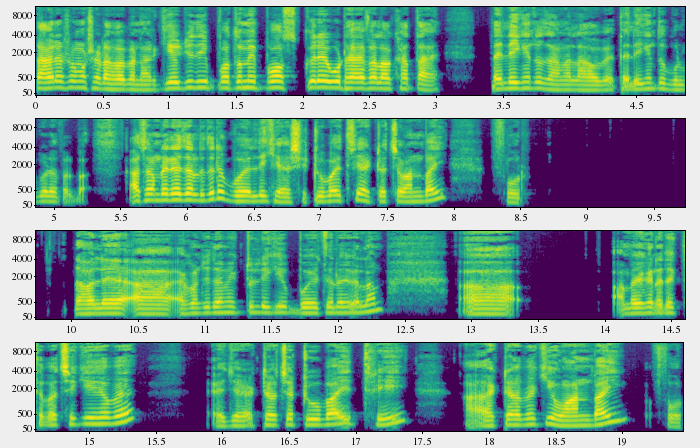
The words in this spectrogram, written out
তাহলে সমস্যাটা হবে না। আর কেউ যদি প্রথমে পজ করে উঠায় ফেলা খাতায় তাহলে কিন্তু ঝামেলা হবে তাহলে কিন্তু ভুল করে ফেলবা। আচ্ছা আমরা রেজাল্ট ধরে বইয়ে লিখে আসি। টু বাই থ্রি একটা হচ্ছে ওয়ান বাই ফোর তাহলে এখন যদি আমি একটু লিখি বইয়ে চলে গেলাম আমরা এখানে দেখতে পাচ্ছি কি হবে? এই যে একটা হচ্ছে টু বাই থ্রি আর একটা হবে কি ওয়ান বাই ফোর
